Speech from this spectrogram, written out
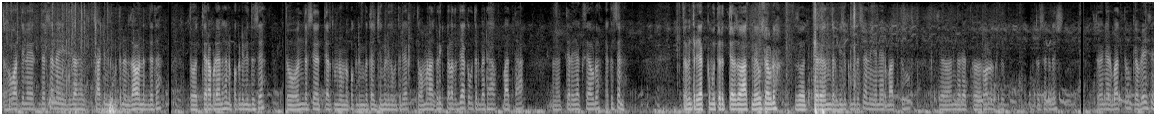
તો સવારથી ને અંદર છે ને એ બીજા છે છાટીને કબૂતરને જવા નથી દેતા તો અત્યારે આપણે એને છે ને પકડી લીધું છે તો અંદર છે અત્યારે તમને હમણાં પકડીને બતાવી જંગલી કબૂતર એક તો હમણાં ઘડીક પહેલાં તો બે કબૂતર બેઠા બાંધતા અને અત્યારે એક છે આવડો એક જ છે ને તો મિત્રો એક કબૂતર અત્યારે તો હાથમાં એવું છે આવડો જો અત્યારે અંદર બીજું કબૂતર છે ને એને યાર બાંધતું હું જે અંદર એક રોલર કબૂતર છે કદાચ તો એને બાદ બાંધતું કે છે?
